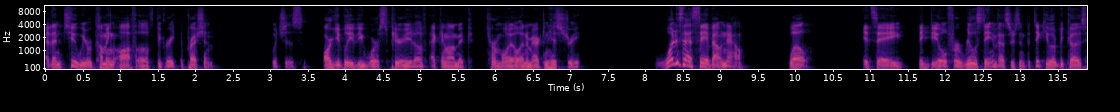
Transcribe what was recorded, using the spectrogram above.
And then two, we were coming off of the Great Depression, which is arguably the worst period of economic turmoil in American history. What does that say about now? Well, it's a big deal for real estate investors in particular because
